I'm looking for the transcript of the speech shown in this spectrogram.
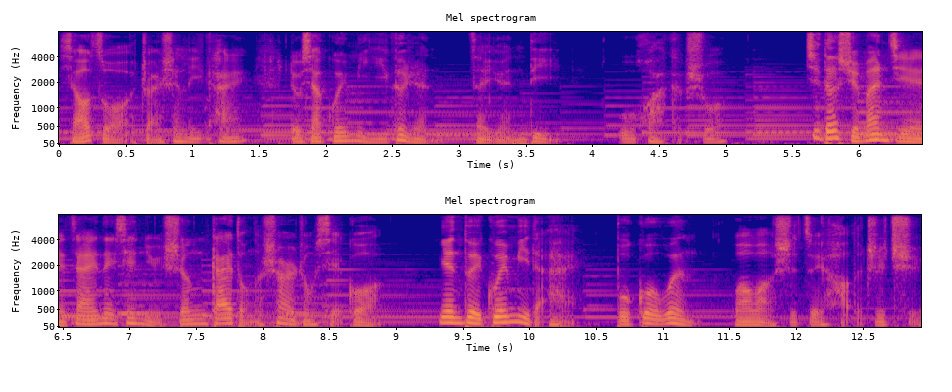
小左转身离开，留下闺蜜一个人在原地，无话可说。记得雪漫姐在《那些女生该懂的事儿》中写过：面对闺蜜的爱，不过问往往是最好的支持。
